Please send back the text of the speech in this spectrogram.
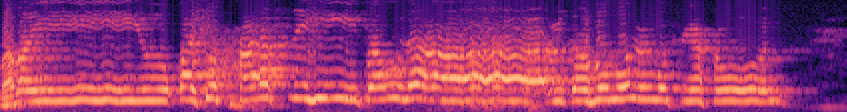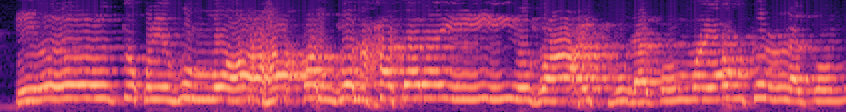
ومن يوق شح نفسه فأولئك هم المفلحون. إن تقرضوا الله قرضا حسنا يضاعفه لكم ويغفر لكم.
